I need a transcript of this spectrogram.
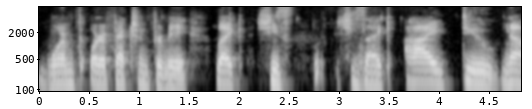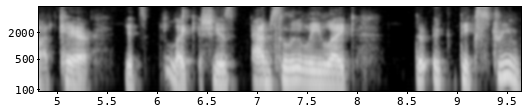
warmth or affection for me. Like she's she's like, I do not care. It's like she is absolutely like the, the extreme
